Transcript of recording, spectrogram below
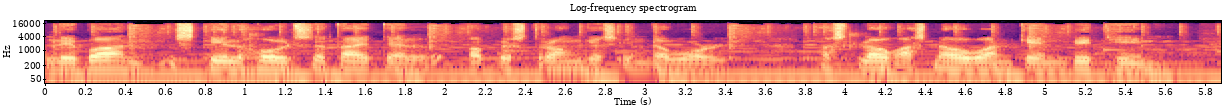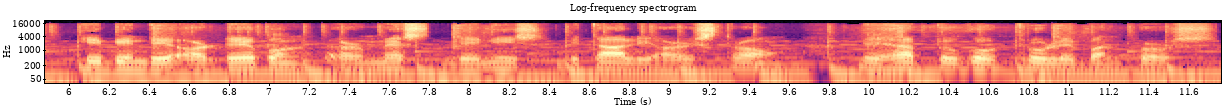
Levan still holds the title of the strongest in the world as long as no one can beat him. Even the Ardevon, Ermes, Denis, Vitaly are strong, they have to go through Levan first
